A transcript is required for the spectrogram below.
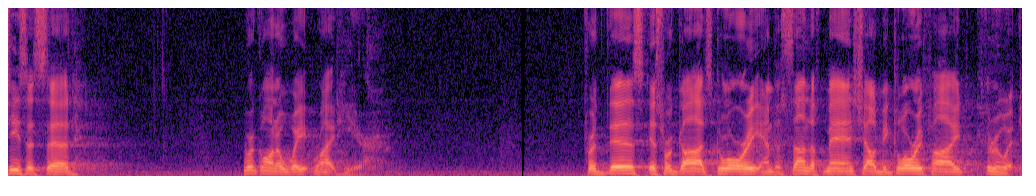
Jesus said, We're going to wait right here. For this is for God's glory, and the Son of Man shall be glorified through it.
